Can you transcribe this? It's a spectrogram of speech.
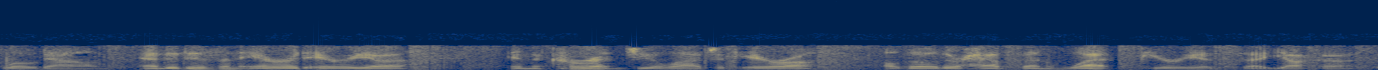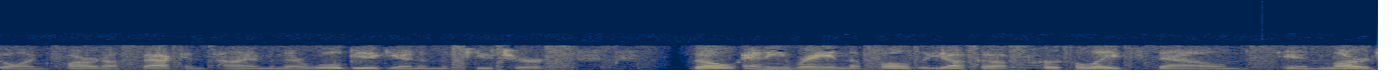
flow down. And it is an arid area in the current geologic era, although there have been wet periods at Yucca going far enough back in time, and there will be again in the future. So any rain that falls at Yucca percolates down in large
